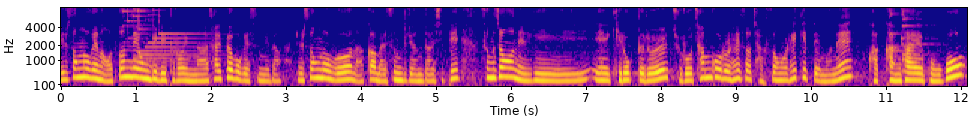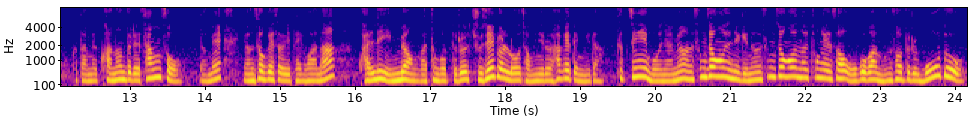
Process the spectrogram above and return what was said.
일성록에는 어떤 내용들이 들어있나 살펴보겠습니다. 일성록은 아까 말씀드렸다시피 승정원 일기의 기록들을 주로 참고를 해서 작성을 했기 때문에 각 간사의 보고, 그 다음에 관원들의 상소, 그 다음에 연석에서의 대화나 관리 임명 같은 것들을 주제별로 정리를 하게 됩니다. 특징이 뭐냐면 승정원 일기는 승정원을 통해서 오고 간 문서들을 모두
